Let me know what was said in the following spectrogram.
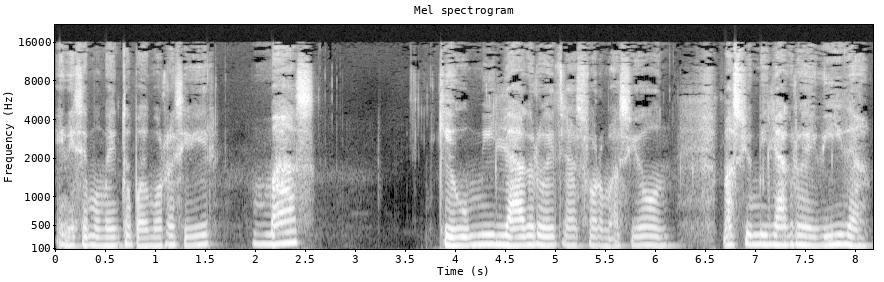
En ese momento podemos recibir más que un milagro de transformación, más que un milagro de vida.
